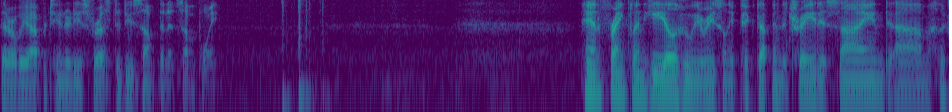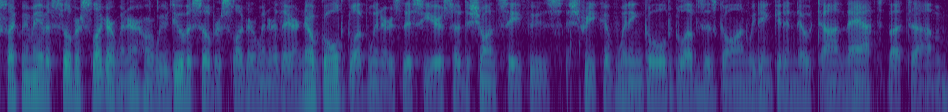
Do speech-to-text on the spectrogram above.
There will be opportunities for us to do something at some point. And Franklin Heel, who we recently picked up in the trade, is signed. Um, looks like we may have a Silver Slugger winner, or we do have a Silver Slugger winner there. No Gold Glove winners this year, so Deshaun Seifu's streak of winning Gold Gloves is gone. We didn't get a note on that, but um,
